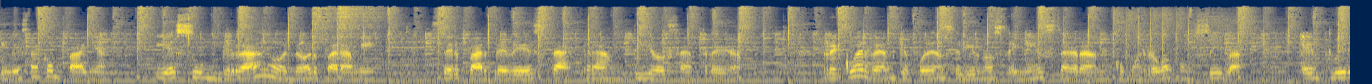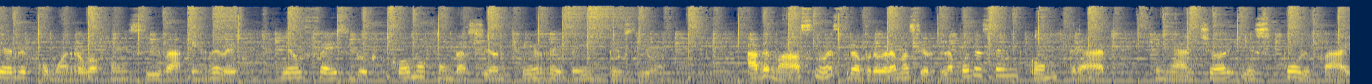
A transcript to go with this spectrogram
les acompaña y es un gran honor para mí ser parte de esta grandiosa entrega. Recuerden que pueden seguirnos en Instagram como arroba fonsiva, en Twitter como arroba fonsiva rd y en Facebook como Fundación RD Inclusiva. Además, nuestra programación la puedes encontrar en Anchor y Spotify.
